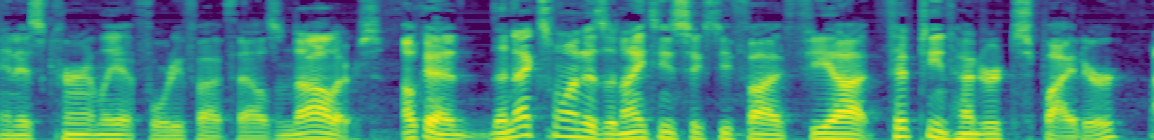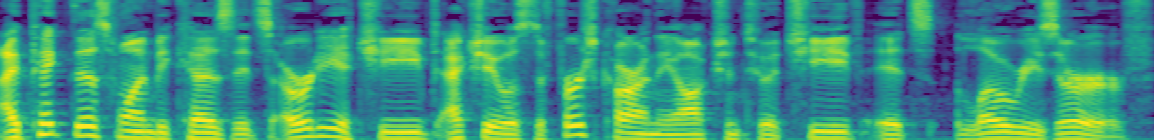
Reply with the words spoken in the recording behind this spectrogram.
and it's currently at $45,000. Okay, the next one is a 1965 Fiat 1500 Spider. I picked this one because it's already achieved, actually, it was the first car in the auction to achieve its low reserve.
